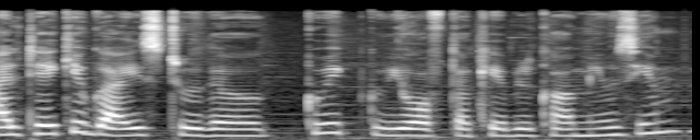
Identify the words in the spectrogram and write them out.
I'll take you guys to the quick view of the cable car museum.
